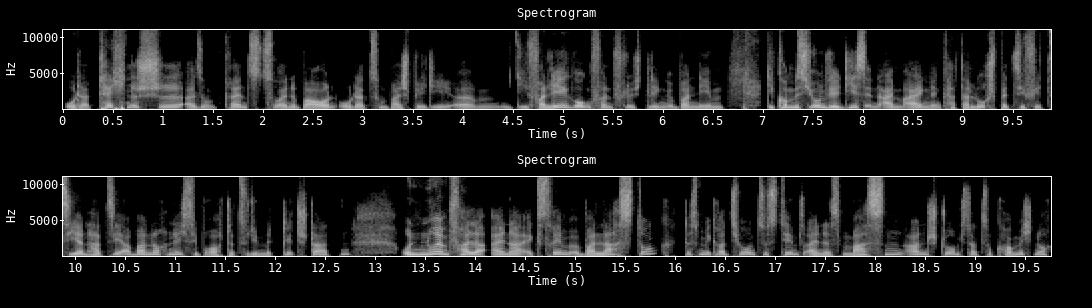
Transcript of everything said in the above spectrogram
oder technische, also Grenzzäune bauen oder zum Beispiel die, ähm, die Verlegung von Flüchtlingen übernehmen. Die Kommission will dies in einem eigenen Katalog spezifizieren, hat sie aber noch nicht. Sie braucht dazu die Mitgliedstaaten. Und nur im Falle einer extremen Überlastung des Migrationssystems, eines Massenansturms, dazu komme ich noch,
